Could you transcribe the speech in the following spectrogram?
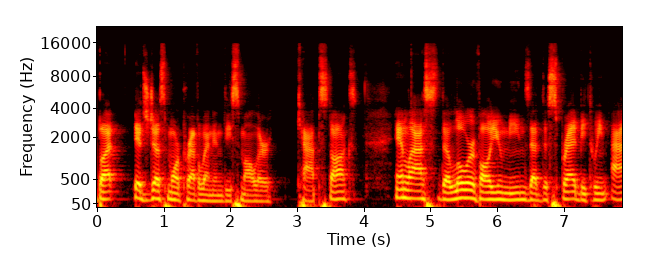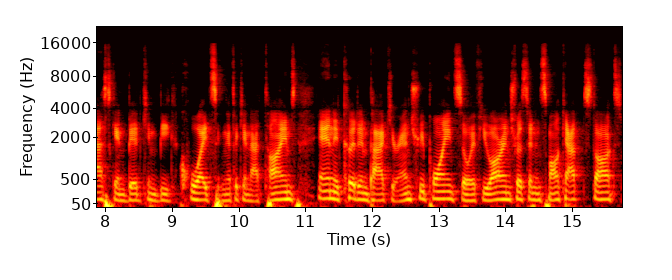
but it's just more prevalent in the smaller cap stocks. And last, the lower volume means that the spread between ask and bid can be quite significant at times, and it could impact your entry point. So, if you are interested in small cap stocks,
